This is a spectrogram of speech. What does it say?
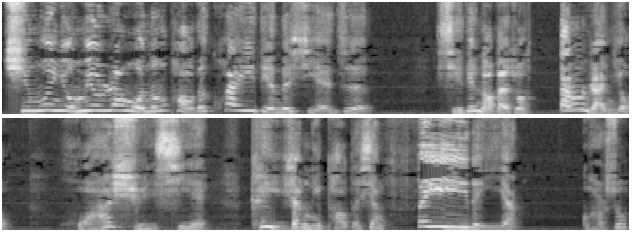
请问有没有让我能跑得快一点的鞋子？”鞋店老板说：“当然有，滑雪鞋可以让你跑得像飞的一样。”狗儿说：“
